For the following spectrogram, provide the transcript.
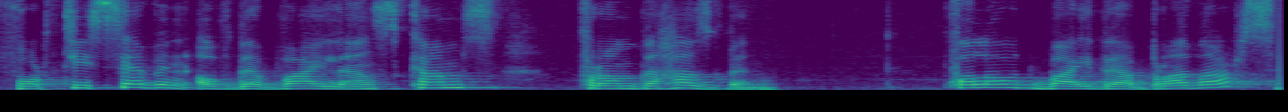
47 of the violence comes from the husband, followed by the brothers,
